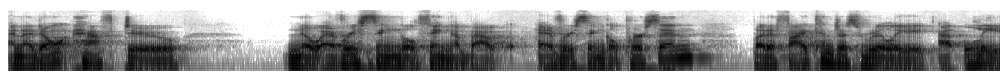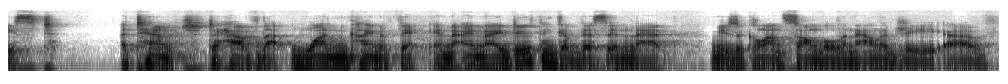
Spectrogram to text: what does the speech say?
and I don't have to know every single thing about every single person, but if I can just really at least attempt to have that one kind of thing, and, and I do think of this in that musical ensemble analogy of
